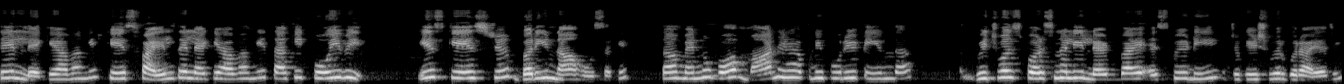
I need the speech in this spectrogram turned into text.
ਤੇ ਲੈ ਕੇ ਆਵਾਂਗੇ ਕੇਸ ਫਾਈਲ ਤੇ ਲੈ ਕੇ ਆਵਾਂਗੇ ਤਾਂ ਕਿ ਕੋਈ ਵੀ ਇਸ ਕੇਸ 'ਚ ਬਰੀ ਨਾ ਹੋ ਸਕੇ। ਤਾਂ ਮੈਨੂੰ ਬਹੁਤ ਮਾਣ ਹੈ ਆਪਣੀ ਪੂਰੀ ਟੀਮ ਦਾ, which was personally led by SPD Jogeshwar Guraya ji.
